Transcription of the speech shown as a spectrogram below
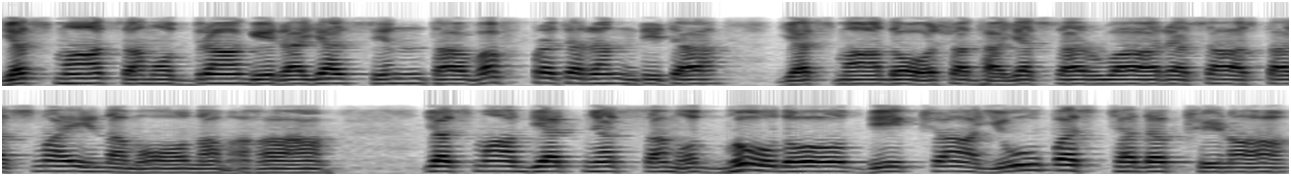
यस्मात् समुद्रागिरयः सिन्धवः प्रचरन्ति च यस्मादोषधयः सर्वा रसास्तस्मै नमो नमः। यस्माद्यज्ञः समुद्भूतो दीक्षायूपश्च दक्षिणा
